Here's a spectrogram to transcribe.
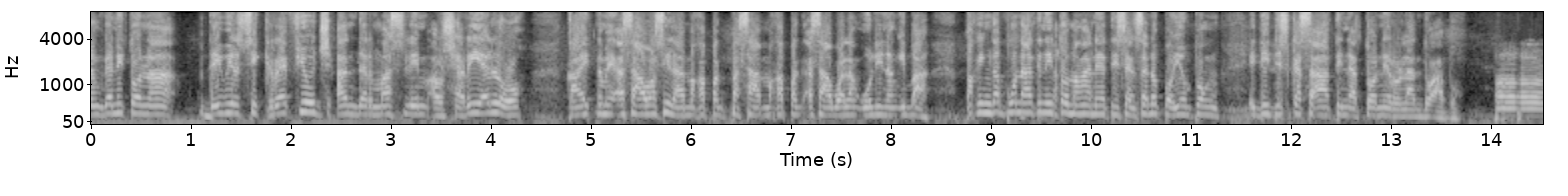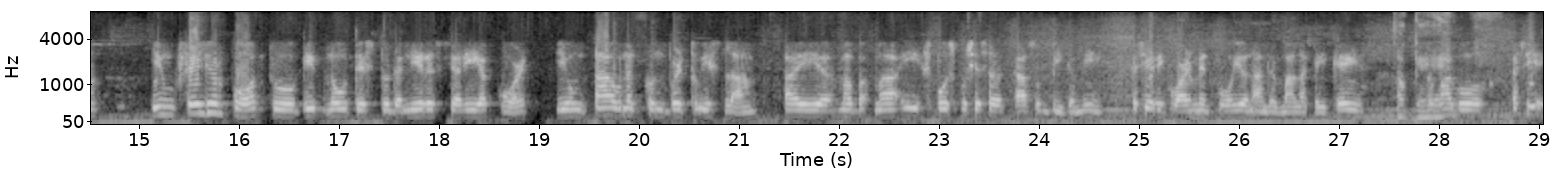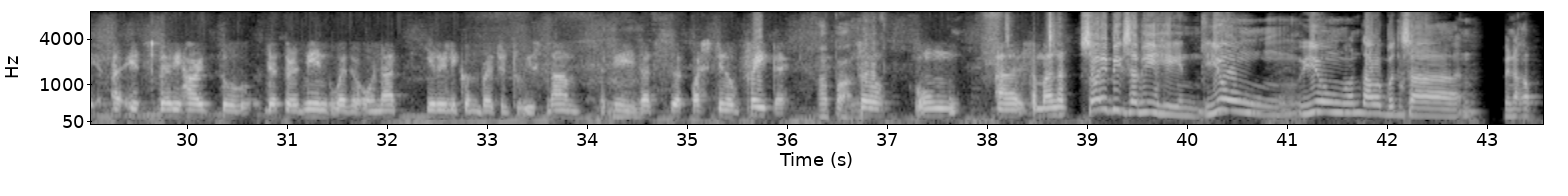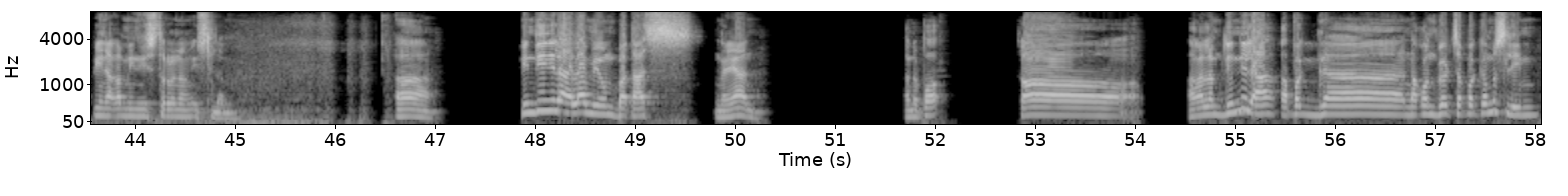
ng ganito na they will seek refuge under Muslim or Sharia law kahit na may asawa sila makapagpasa makapag-asawa lang uli ng iba. Pakinggan po natin ito mga netizens. Ano po yung pong i-discuss sa atin ni Attorney Rolando Abo? Uh, yung failure po to give notice to the nearest Sharia court, yung tao nag-convert to Islam ay uh, ma-expose po siya sa kasong bigamy. Kasi requirement po yun under Malakay case. Okay. So bago, kasi uh, it's very hard to determine whether or not he really converted to Islam. Kasi that's the question of faith eh. Opo. So, kung uh, sa Malakay So ibig sabihin, yung yung ang tawag ba sa pinaka pinaka ministro ng Islam. Ah, hindi nila alam yung batas na 'yan. Ano po? So ang alam din nila kapag na na-convert sa pagka-Muslim,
